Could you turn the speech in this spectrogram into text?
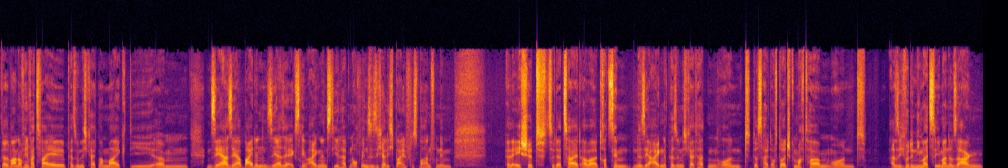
da waren auf jeden Fall zwei Persönlichkeiten am Mic, die ähm, einen sehr, sehr, beide einen sehr, sehr extrem eigenen Stil hatten, auch wenn sie sicherlich beeinflusst waren von dem LA-Shit zu der Zeit, aber trotzdem eine sehr eigene Persönlichkeit hatten und das halt auf Deutsch gemacht haben. Und also ich würde niemals zu jemandem sagen,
